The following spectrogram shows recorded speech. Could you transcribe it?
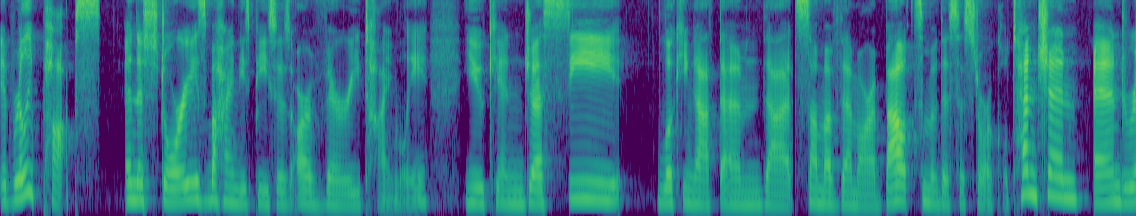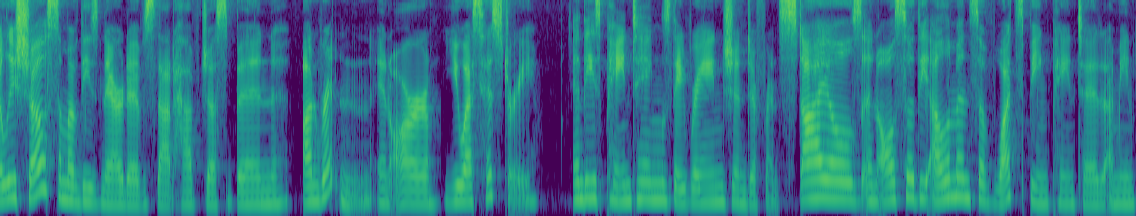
It really pops. And the stories behind these pieces are very timely. You can just see looking at them that some of them are about some of this historical tension and really show some of these narratives that have just been unwritten in our US history. And these paintings, they range in different styles and also the elements of what's being painted. I mean,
